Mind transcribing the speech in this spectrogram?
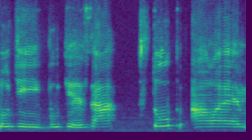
ľudí bude za vstup, ale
